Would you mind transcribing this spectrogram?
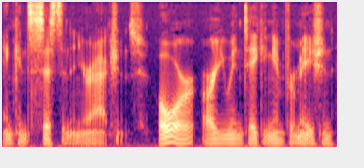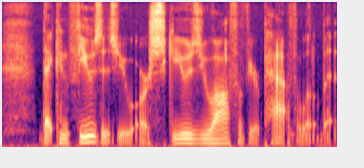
and consistent in your actions? Or are you intaking information that confuses you or skews you off of your path a little bit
